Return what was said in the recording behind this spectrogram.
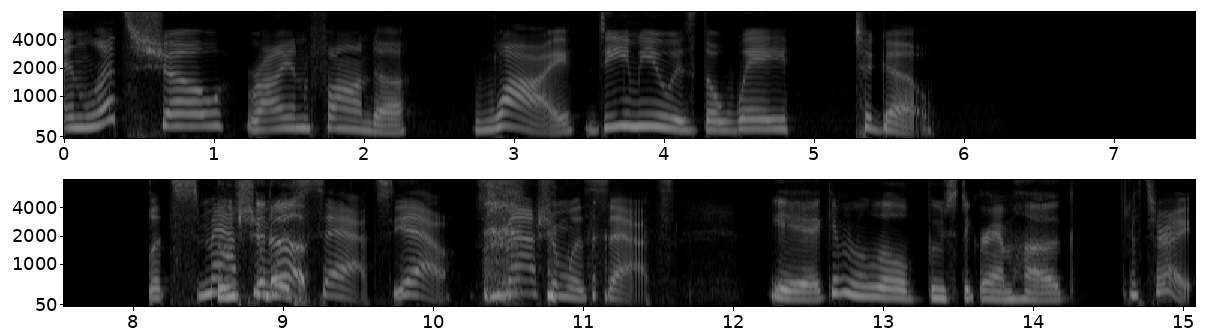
and let's show Ryan Fonda why DeMu is the way to go. Let's smash Boost him with up. sats. Yeah, smash him with sats. Yeah, give him a little boostagram hug. That's right.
